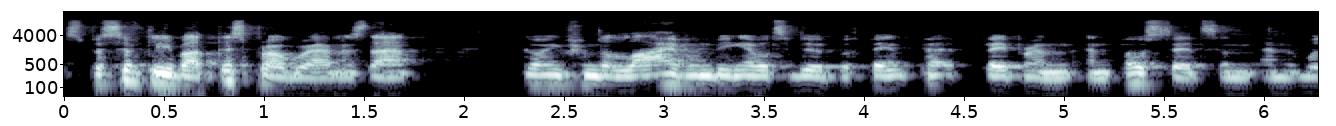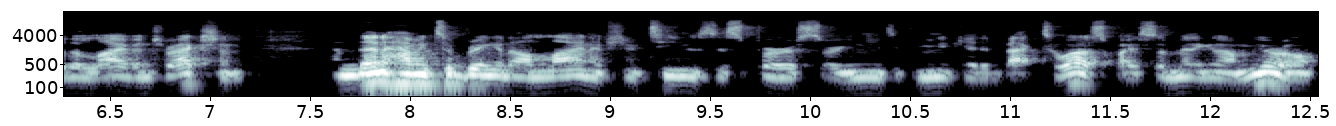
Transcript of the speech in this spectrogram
specifically about this program is that going from the live and being able to do it with paper and, and post-its and, and with a live interaction and then having to bring it online if your team is dispersed or you need to communicate it back to us by submitting it on mural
